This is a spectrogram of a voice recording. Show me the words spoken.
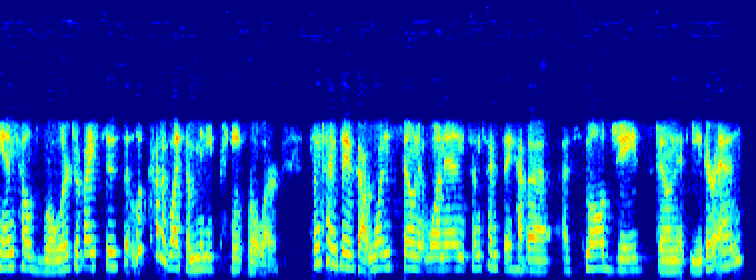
handheld roller devices that look kind of like a mini paint roller. Sometimes they've got one stone at one end, sometimes they have a, a small jade stone at either end,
